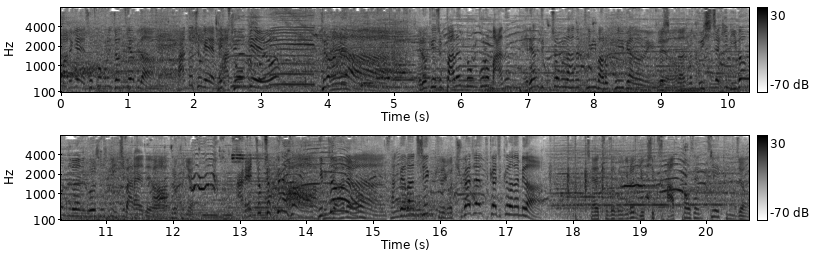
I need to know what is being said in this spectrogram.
빠르게 속공으로 전개합니다. 반대쪽에. 골밑 들어갑니다. 이렇게 좀 빠른 농구로 많은 대량 득점을 하는 팀이 바로 KB 하나은행인데요. 그렇습니다. 하지만 그 시작이 리바운드라는 걸 선수도 잊지 말아야 돼요. 아 그렇군요. 아래쪽 접근해서 아, 김정은. 상대 반칙 그리고 추가 자유투까지 끌어냅니다. 자유투 성공률은 64%의 김정은.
